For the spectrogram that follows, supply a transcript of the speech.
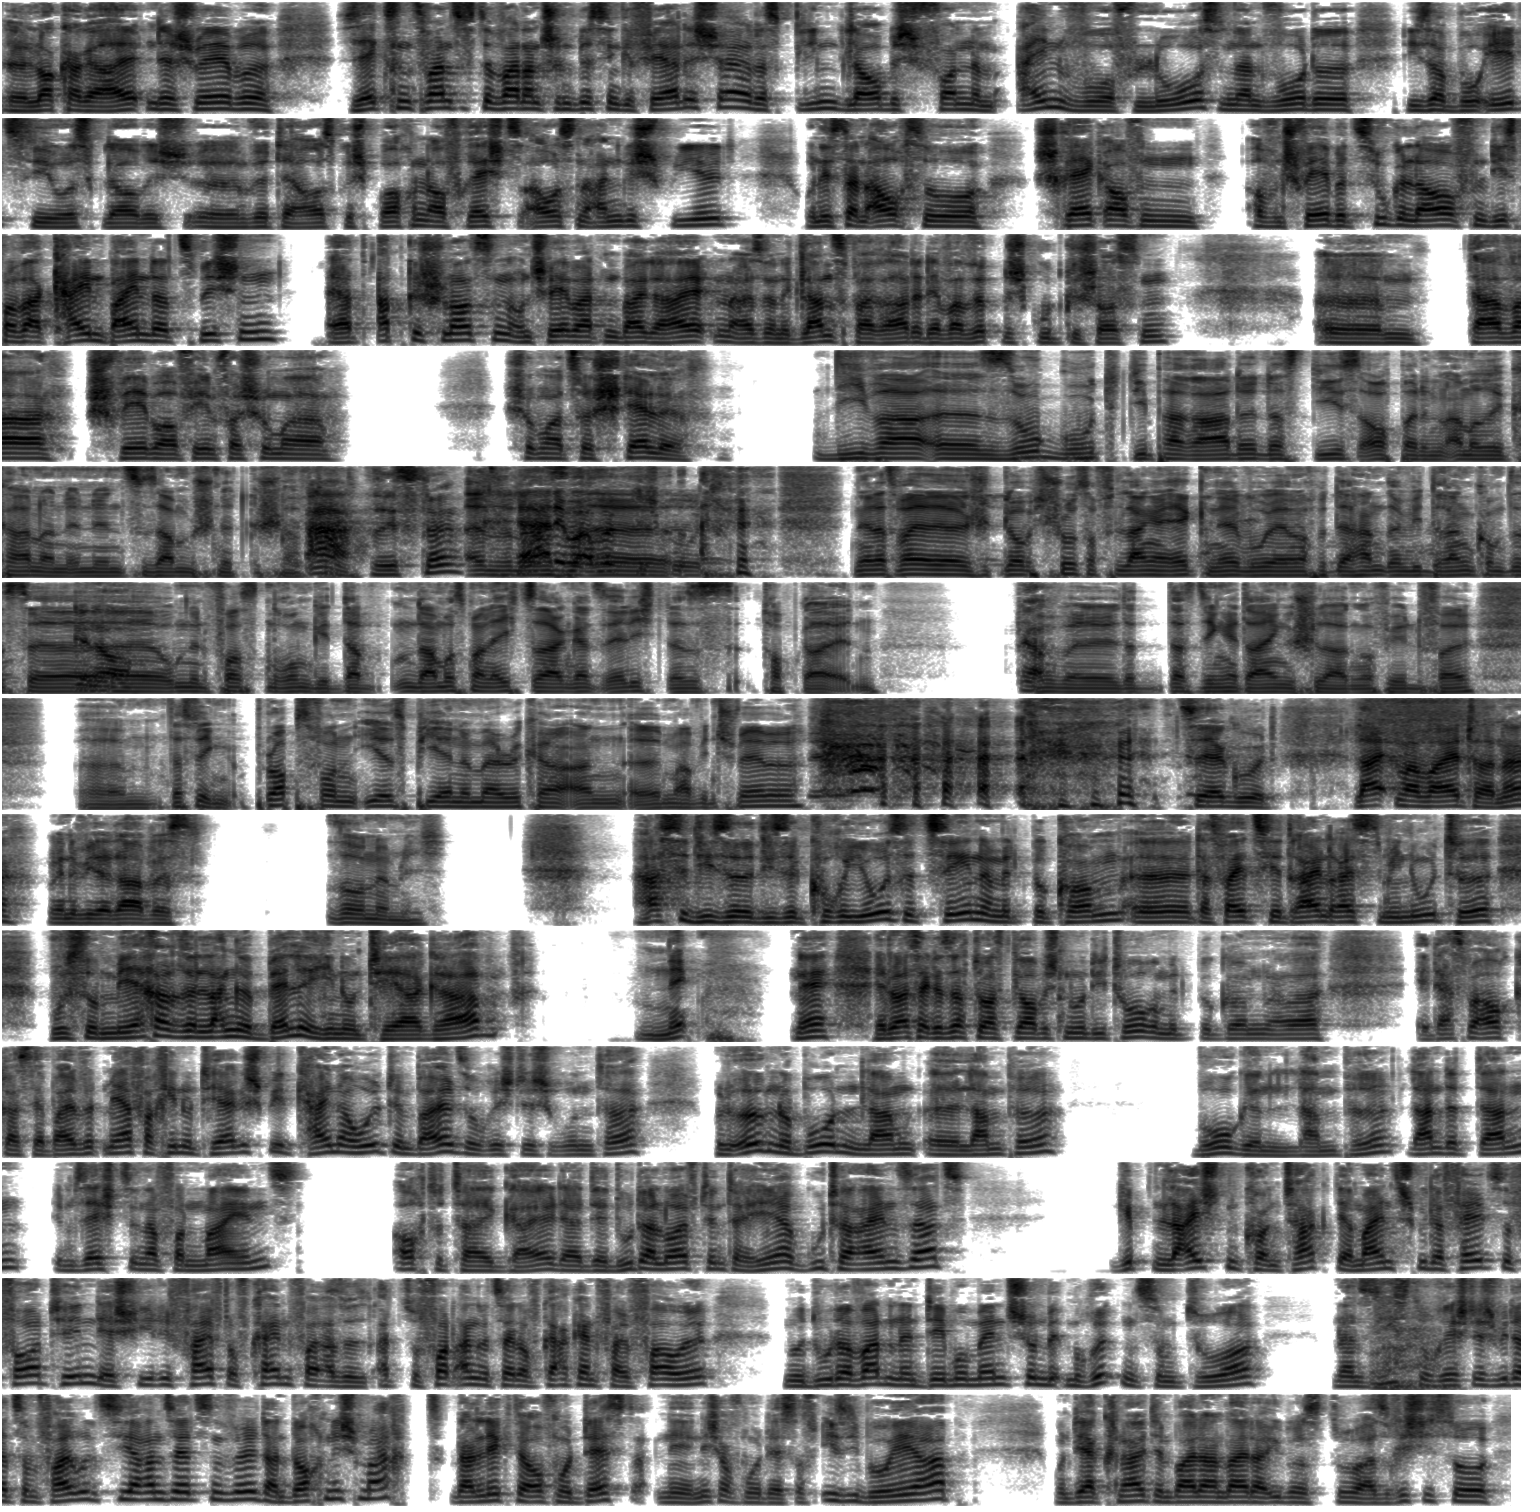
äh, locker gehalten, der Schwäbe. 26. war dann schon ein bisschen gefährlicher. Das ging, glaube ich, von einem Einwurf los. Und dann wurde dieser Boetius, glaube ich, äh, wird der ausgesprochen, auf rechts außen angespielt und ist dann auch so schräg auf den, auf den Schwäbe zugelaufen. Diesmal war kein Bein dazwischen. Er hat abgeschlossen und Schwäbe hat den Ball gehalten. Also eine Glanzparade. Der war wirklich gut geschossen. Ähm, da war Schwäbe auf jeden Fall schon mal, schon mal zur Stelle. Die war äh, so gut, die Parade, dass die es auch bei den Amerikanern in den Zusammenschnitt geschafft hat. Ah, siehst du? Also ja, das, der war äh, wirklich gut. ne, das war ja, glaube ich, Schuss auf lange Eck, ne, wo er noch mit der Hand irgendwie drankommt, dass er Genau. äh, um den Pfosten rumgeht. Da, da muss man echt sagen, ganz ehrlich, das ist top gehalten. Ja. Ne, Weil das, Ding hätte eingeschlagen auf jeden Fall. Ähm, deswegen Props von ESPN America an äh, Marvin Schwäbe. Sehr gut. Leiten wir weiter, ne? Wenn du wieder da bist. So nämlich. Hast du diese, diese kuriose Szene mitbekommen? Äh, das war jetzt hier 33. Minute, wo es so mehrere lange Bälle hin und her gab. Nee. Ne? Ja, du hast ja gesagt, du hast, glaube ich, nur die Tore mitbekommen, aber ey, das war auch krass. Der Ball wird mehrfach hin und her gespielt, keiner holt den Ball so richtig runter. Und irgendeine Bodenlampe, äh, Lampe, Bogenlampe, landet dann im 16er von Mainz. Auch total geil. Der, der Duda läuft hinterher, guter Einsatz, gibt einen leichten Kontakt. Der Mainz-Spieler fällt sofort hin, der Schiri pfeift auf keinen Fall, also hat sofort angezeigt, auf gar keinen Fall faul. Nur Duda war dann in dem Moment schon mit dem Rücken zum Tor. Und dann siehst du richtig, wie er zum Fallrückzieher ansetzen will, dann doch nicht macht. Dann legt er auf Modest, nee, nicht auf Modest, auf Easy Boe ab. Und der knallt den Ball dann leider übers Tor. Also richtig so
